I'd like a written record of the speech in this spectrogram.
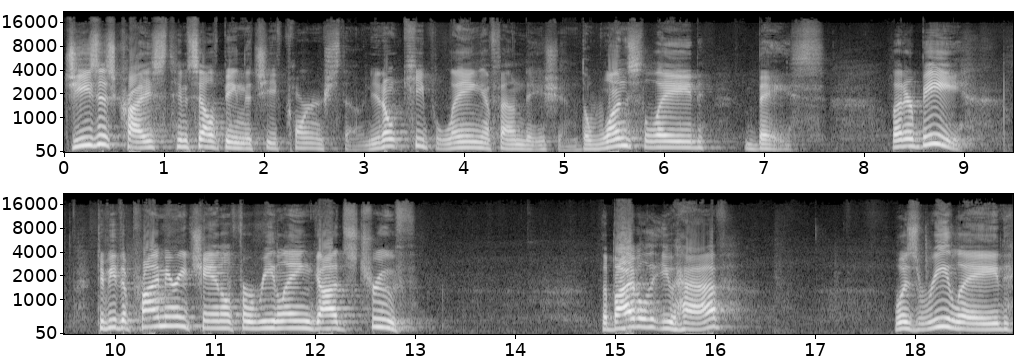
Jesus Christ himself being the chief cornerstone. You don't keep laying a foundation. The once laid base. Letter B, to be the primary channel for relaying God's truth. The Bible that you have was relayed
